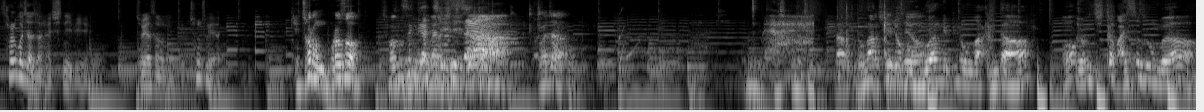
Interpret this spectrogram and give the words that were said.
설거지 하잖아요, 신입이. 저희 가서 청소해야 돼. 개처럼 몰아서 정승같이 시작! 맞아. 나돈 아끼려고 무한 리필 온 거 아니다. 어, 여기 진짜 맛있어서 온 거야.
